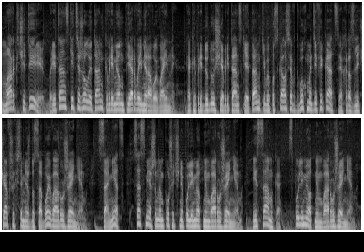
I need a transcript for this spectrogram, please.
Марк-4 – британский тяжелый танк времен Первой мировой войны. Как и предыдущие британские танки, выпускался в двух модификациях, различавшихся между собой вооружением. Самец со смешанным пушечно-пулеметным вооружением и самка с пулеметным вооружением –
